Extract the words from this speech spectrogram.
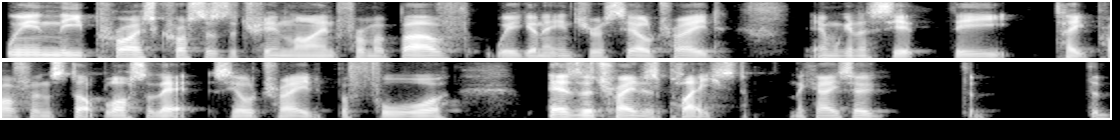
when the price crosses the trend line from above, we're going to enter a sell trade and we're going to set the take profit and stop loss of that sell trade before as the trade is placed. Okay, so the the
